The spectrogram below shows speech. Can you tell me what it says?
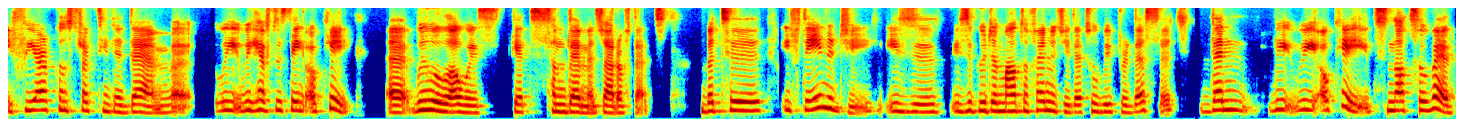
if we are constructing a dam, uh, we, we have to think, okay, uh, we will always get some damage out of that. But uh, if the energy is a, is a good amount of energy that will be produced, then we, we okay, it's not so bad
